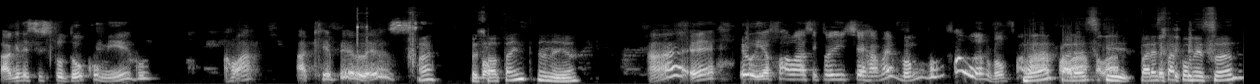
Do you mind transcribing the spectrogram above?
A Agnes estudou comigo. Olha lá. Ah, que beleza. Ah, o pessoal Bom, tá entrando aí, ó. Ah, é. Eu ia falar assim pra gente encerrar, mas vamos, vamos falando, vamos falar. Não, falar, parece, falar. Que, parece que tá começando.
